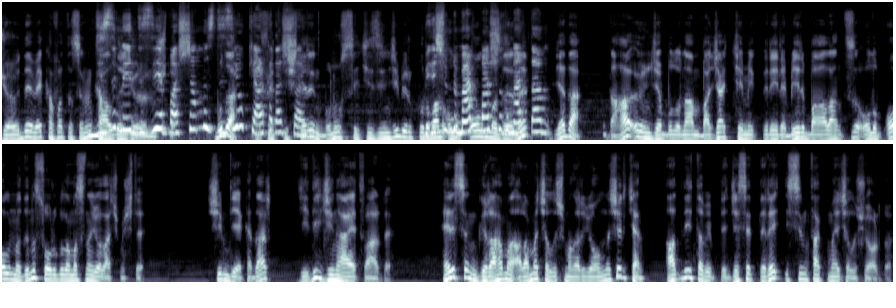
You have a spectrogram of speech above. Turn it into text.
gövde ve kafatasının kaldığı Dizi mi? görülmüştü. Diziye başlanmaz Bu dizi da yok ki arkadaşlar. bunun 8. bir kurban olup Mert olmadığını Mert'ten ya da daha önce bulunan bacak kemikleriyle bir bağlantısı olup olmadığını sorgulamasına yol açmıştı. Şimdiye kadar 7 cinayet vardı. Harrison Graham'ı arama çalışmaları yoğunlaşırken adli tabip de cesetlere isim takmaya çalışıyordu.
